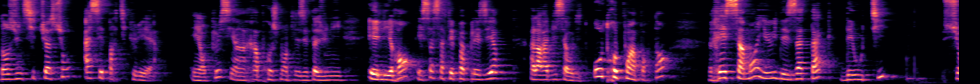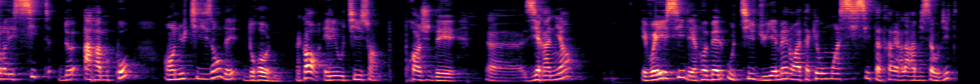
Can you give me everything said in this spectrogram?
dans une situation assez particulière. Et en plus, il y a un rapprochement entre les États-Unis et l'Iran, et ça, ça fait pas plaisir à l'Arabie saoudite. Autre point important, Récemment, il y a eu des attaques des outils sur les sites de Aramco en utilisant des drones. D'accord? Et les outils sont proches des euh, Iraniens. Et vous voyez ici, les rebelles outils du Yémen ont attaqué au moins six sites à travers l'Arabie Saoudite,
